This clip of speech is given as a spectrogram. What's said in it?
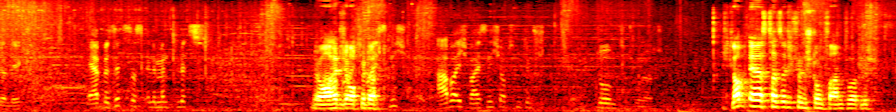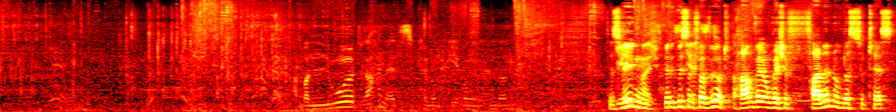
widerlegt. Er besitzt das Element Blitz. Ja, hätte ich auch gedacht. Weiß nicht, aber ich weiß nicht, ob es mit dem Sturm zu tun hat. Ich glaube, er ist tatsächlich für den Sturm verantwortlich. Aber nur Drachenelz können Umgebungen ändern. Deswegen, Jedenfalls ich bin ein bis bisschen verwirrt. Haben wir irgendwelche Fallen, um das zu testen?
